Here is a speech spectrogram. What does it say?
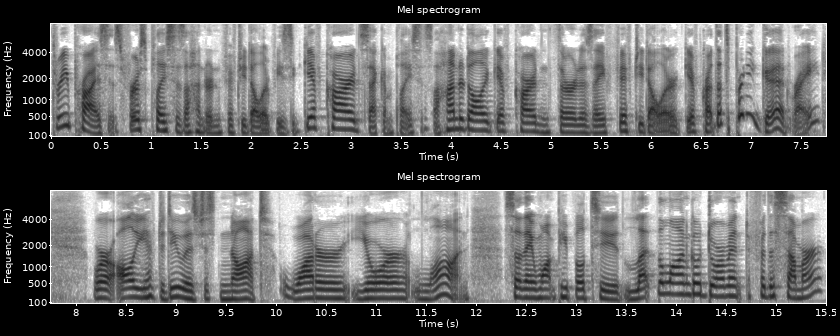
three prizes. First place is a $150 Visa gift card. Second place is a $100 gift card. And third is a $50 gift card. That's pretty good, right? Where all you have to do is just not not water your lawn. So they want people to let the lawn go dormant for the summer.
